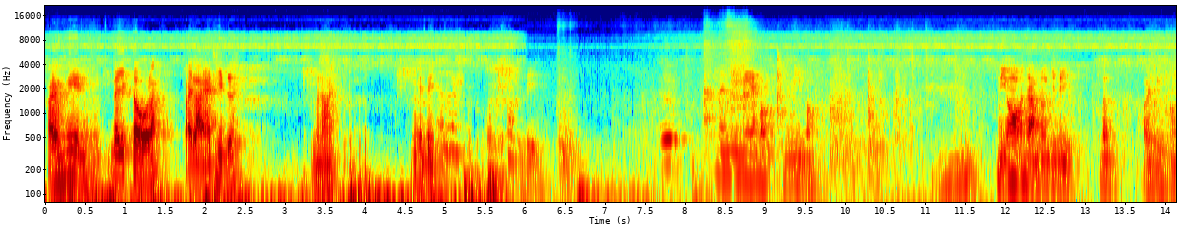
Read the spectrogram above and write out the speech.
ไปโรงเรียนได้ยักโตแล้วไปหลายอาทิตย์แล้วมาหน่อยมันก็ดีเอามาดีไม่มีแม่บอกไม่มีบอกอืมมีอ้อสามน้องจะดีเบิ่งคอยดึงอ้อ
